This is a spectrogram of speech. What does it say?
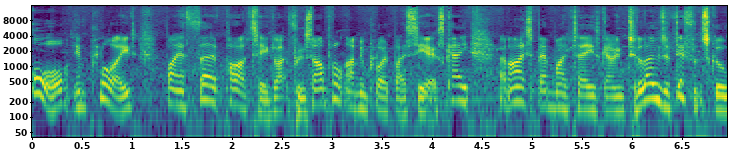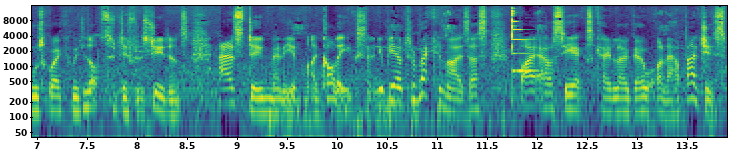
or employed by a third party. Like, for example, I'm employed by CXK and I spend my days going to loads of different schools working with lots of different students, as do many of my colleagues. And you'll be able to recognise us by our CXK logo on our badges.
